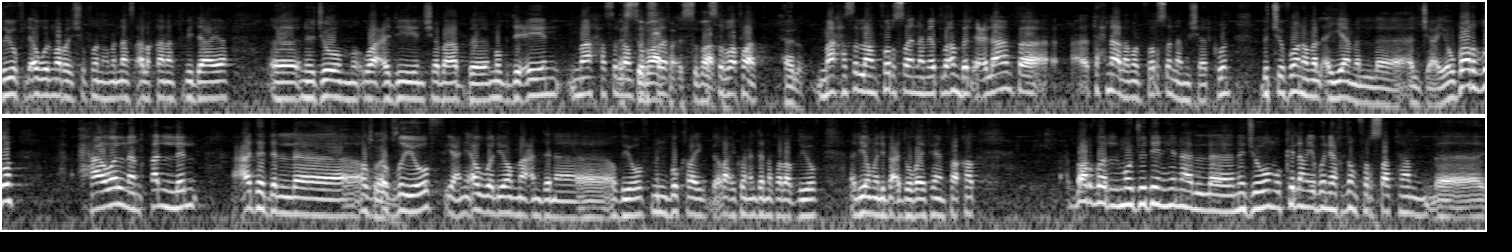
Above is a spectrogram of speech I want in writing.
ضيوف لأول مرة يشوفونهم الناس على قناة بداية. آه، نجوم واعدين شباب آه، مبدعين. ما حصل لهم استضافة- فرصه استضافة. استضافات. حلو. ما حصل لهم فرصة إنهم يطلعون بالإعلام فأتحنا لهم الفرصة إنهم يشاركون. بتشوفونهم الأيام ال- الجاية. وبرضه حاولنا نقلل عدد. الضيوف. يعني أول يوم ما عندنا آه، ضيوف. من بكرة راح يكون عندنا ثلاث ضيوف. اليوم اللي بعده ضيفين فقط. برضو الموجودين هنا النجوم وكلهم يبون ياخذون فرصتهم آه،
